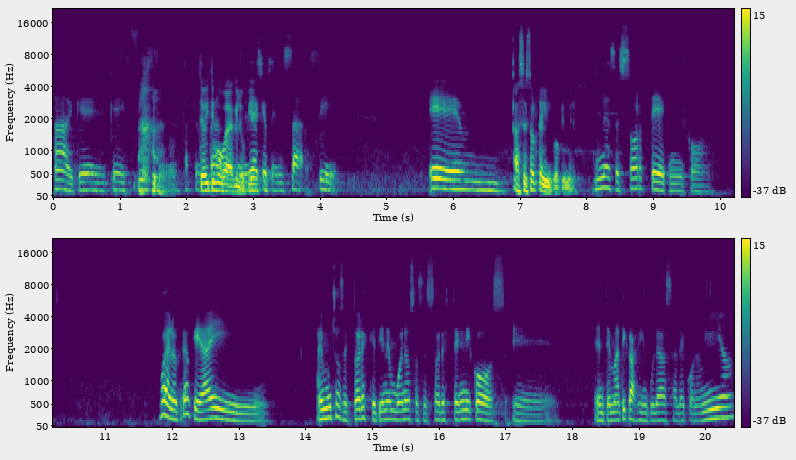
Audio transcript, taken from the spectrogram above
Ay, qué, qué difícil. Te doy tiempo para que lo pienses. que pensar, sí. Em, asesor técnico primero. Un asesor técnico. Bueno, creo que hay, hay muchos sectores que tienen buenos asesores técnicos eh, en temáticas vinculadas a la economía.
